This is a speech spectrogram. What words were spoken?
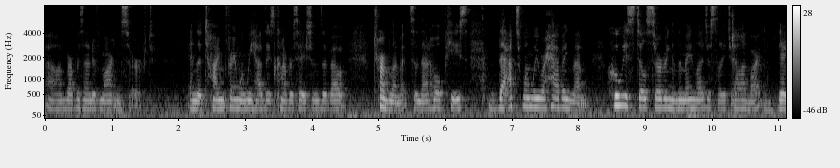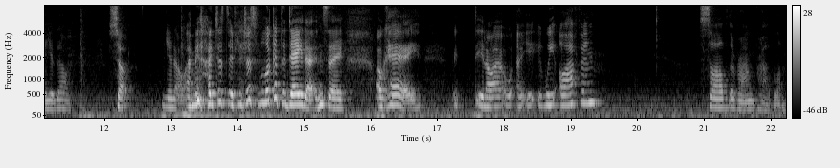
uh, Representative Martin served and the time frame when we had these conversations about term limits and that whole piece. That's when we were having them. Who is still serving in the Maine legislature? John Martin. There you go. So, you know, I mean, I just if you just look at the data and say, okay, you know, I, I, we often solve the wrong problem.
